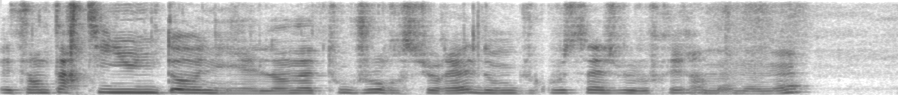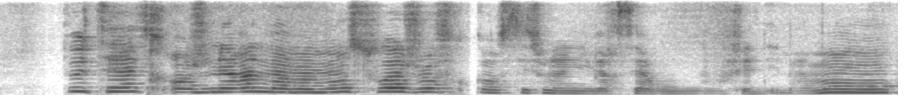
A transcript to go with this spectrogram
elle tartine une tonne et elle en a toujours sur elle. Donc du coup ça je vais l'offrir à ma maman. Peut-être, en général ma maman, soit j'offre quand c'est son anniversaire ou vous faites des mamans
